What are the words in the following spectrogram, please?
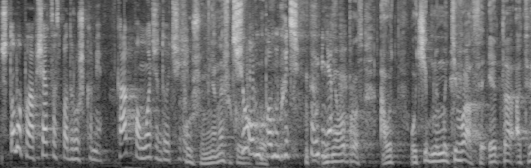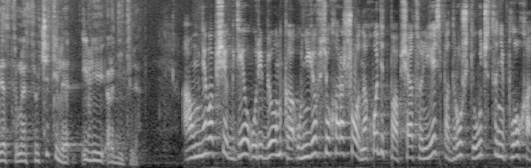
чтобы пообщаться с подружками. Как помочь дочери? Слушай, у меня знаешь, в чем вопрос? помочь? У меня вопрос. А вот учебная мотивация – это ответственность учителя или родителя? А у меня вообще, где у ребенка, у нее все хорошо, она ходит пообщаться, у нее есть подружки, учится неплохо.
